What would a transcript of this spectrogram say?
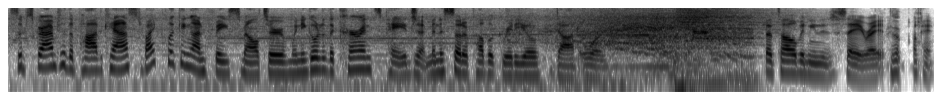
Subscribe to the podcast by clicking on Face Melter when you go to the Currents page at minnesotapublicradio.org. That's all we needed to say, right? Yep. Okay.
